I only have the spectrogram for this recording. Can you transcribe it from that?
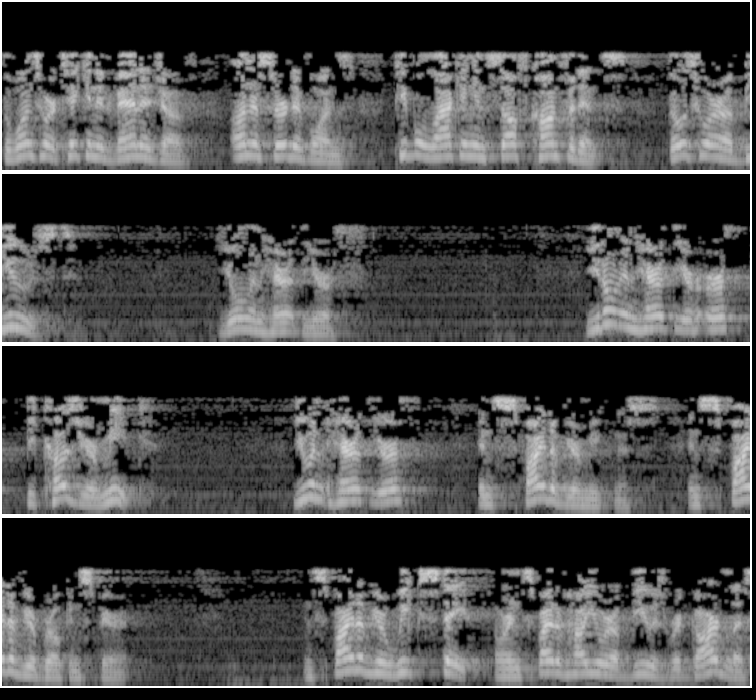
the ones who are taken advantage of, unassertive ones, people lacking in self confidence, those who are abused. You'll inherit the earth. You don't inherit the earth because you're meek. You inherit the earth in spite of your meekness, in spite of your broken spirit, in spite of your weak state, or in spite of how you were abused, regardless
